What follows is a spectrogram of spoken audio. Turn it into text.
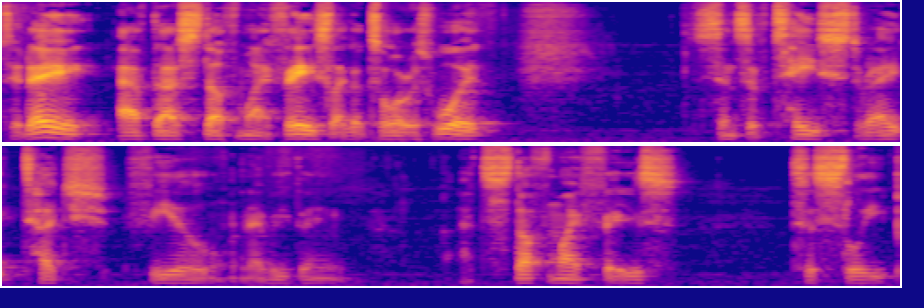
today, after I stuffed my face like a Taurus would, sense of taste, right, touch, feel, and everything, I stuff my face to sleep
